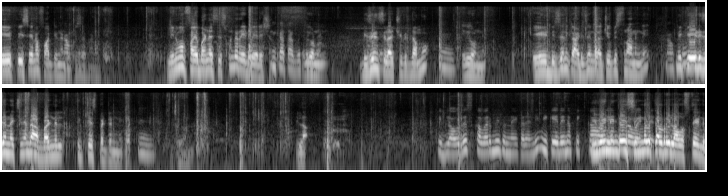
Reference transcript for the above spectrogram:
ఏ పీస్ అయినా forty nine rupees madam. Minimum five bundles తీసుకుంటే రేట్ వేరియేషన్. ఇంకా తగ్గుతుంది. డిజైన్స్ ఇలా చూపిద్దాము. ఇదిగోండి. ఏ డిజైన్కి ఆ డిజైన్ ఇలా చూపిస్తున్నానండి. మీకు ఏ డిజైన్ నచ్చిందంటే ఆ బండిల్ టిక్ చేసి పెట్టండి. ఇదిగోండి. ఇలా. ఈ బ్లౌజెస్ కవర్ మీద ఉన్నాయి కదండి మీకు ఏదైనా పిక్ ఇవేంటంటే సింగిల్ కలర్ ఇలా వస్తాయండి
